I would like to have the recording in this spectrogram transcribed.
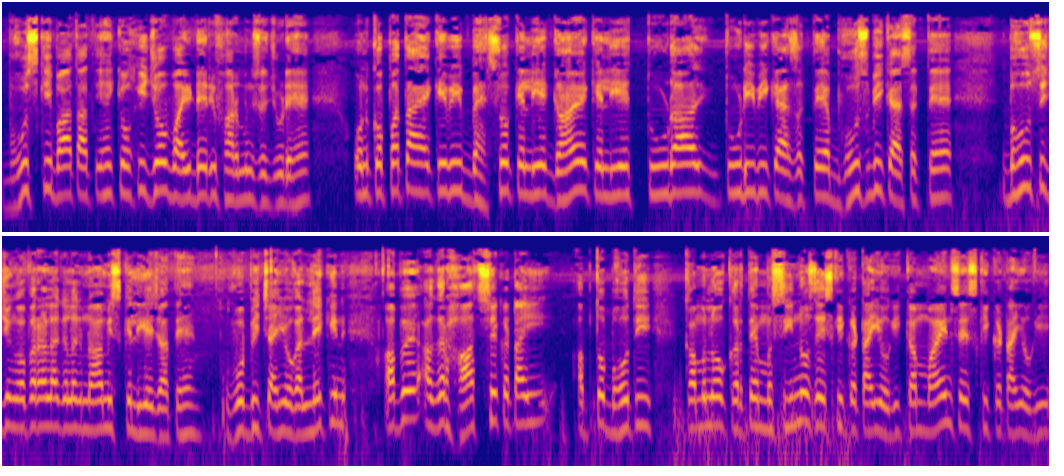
भूस की बात आती है क्योंकि जो वाई डेयरी फ़ार्मिंग से जुड़े हैं, उनको पता है कि भी भैंसों के लिए, गाय के लिए तूड़ा, तूड़ी भी कह सकते हैं, भूस भी कह सकते हैं। बहुत सी जगहों पर अलग अलग नाम इसके लिए जाते हैं, वो भी चाहिए होगा। लेकिन अब अगर हाथ से कटाई, अब तो बहुत ही कम लोग करते हैं, मशीनों से इसकी कटाई होगी, कंबाइन से इसकी कटाई होगी।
